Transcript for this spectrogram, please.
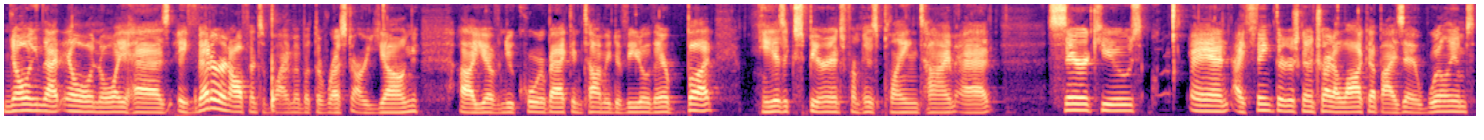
knowing that Illinois has a veteran offensive lineman, but the rest are young? Uh, you have a new quarterback in Tommy DeVito there, but he has experience from his playing time at Syracuse. And I think they're just going to try to lock up Isaiah Williams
